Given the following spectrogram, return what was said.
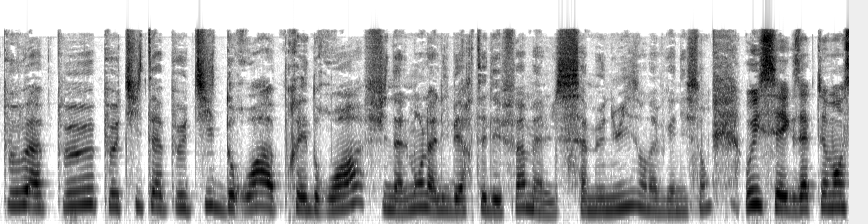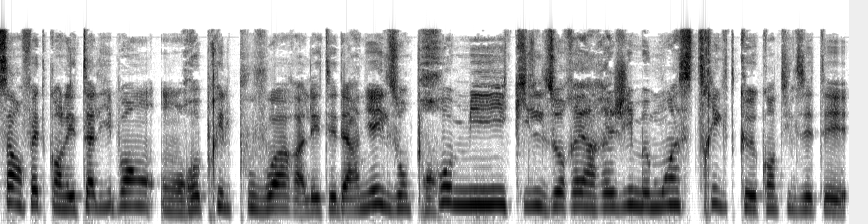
peu à peu, petit à petit, droit après droit, finalement la liberté des femmes, elle s'amenuise en Afghanistan? Oui, c'est exactement ça. En fait, quand les talibans ont repris le pouvoir l'été dernier, ils ont promis qu'ils auraient un régime moins strict que quand ils étaient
